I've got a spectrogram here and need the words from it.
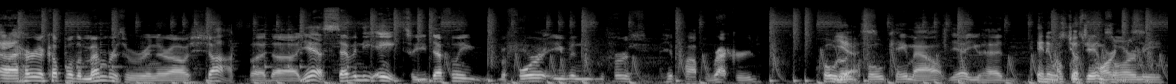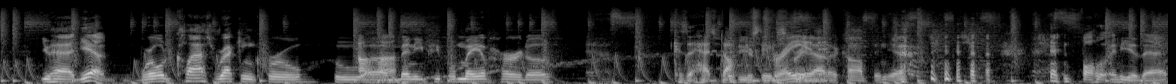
and i heard a couple of the members who were in there i was shocked but uh yeah 78 so you definitely before even the first hip-hop record quote Yes. unquote came out yeah you had and it was Uncle just parties. Army. You had yeah, world class wrecking crew, who uh Uh-huh. many people may have heard of. because it had dr dre in out it of Compton, yeah. and follow any of that.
